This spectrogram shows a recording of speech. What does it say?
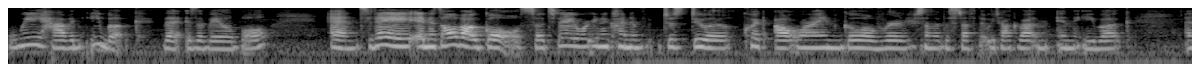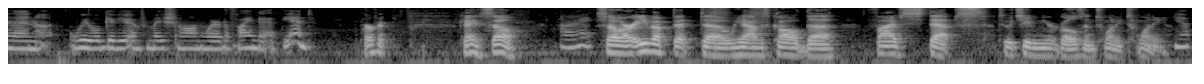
we have an ebook that is available. And today, and it's all about goals. So, today we're going to kind of just do a quick outline, go over some of the stuff that we talk about in, in the ebook, and then we will give you information on where to find it at the end. Perfect. Okay, so All right. So our ebook that uh, we have is called "The Five Steps to Achieving Your Goals in 2020." Yep.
